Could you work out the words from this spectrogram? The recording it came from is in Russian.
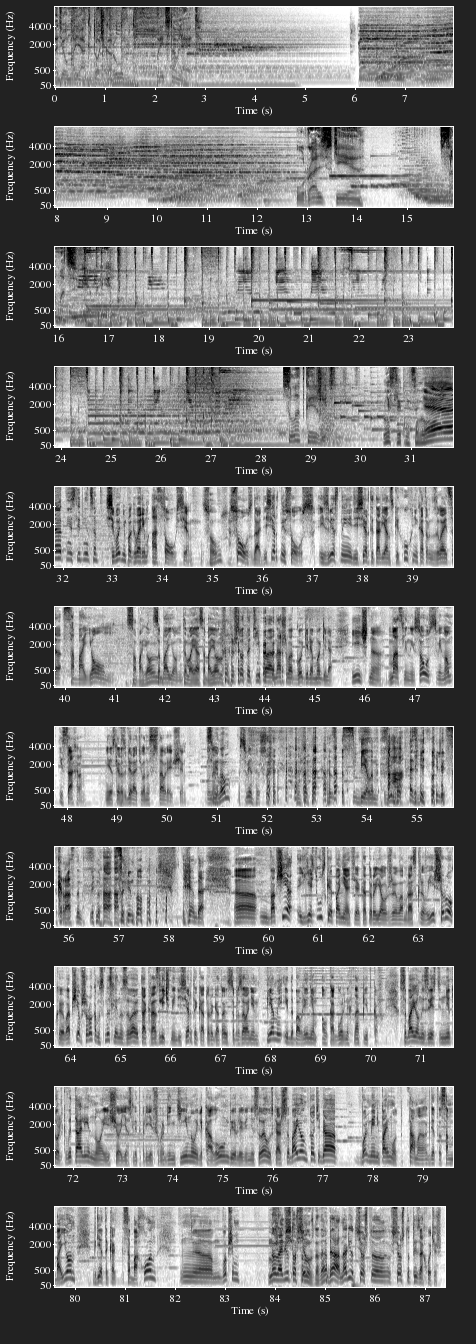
Радиомаяк.ру представляет. Уральские самоцветы. Сладкая жизнь. Не слипнется. Нет, не слипнется. Сегодня поговорим о соусе. Соус? Соус, да, десертный соус. Известный десерт итальянской кухни, который называется сабайон. Сабайон. Сабайон. Ты моя сабайон. Что-то типа нашего Гогеля-Могеля. Яично-масляный соус с вином и сахаром, если разбирать его на составляющие. С вином? С, вин- с- белым вином А, или с красным вином, с вином. Да. А, Вообще есть узкое понятие, которое я уже вам раскрыл. Есть широкое. Вообще в широком смысле называют так различные десерты, которые готовят с образованием пены и добавлением алкогольных напитков. Сабайон известен не только в Италии, но еще если ты приедешь в Аргентину или Колумбию или Венесуэлу и скажешь Сабайон, то тебя более-менее поймут. Там а, где-то самбайон, где-то как сабахон. Э, В общем, Но нальют то, что всё- нужно, да? Да, нальют все, что, все, что ты захочешь.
